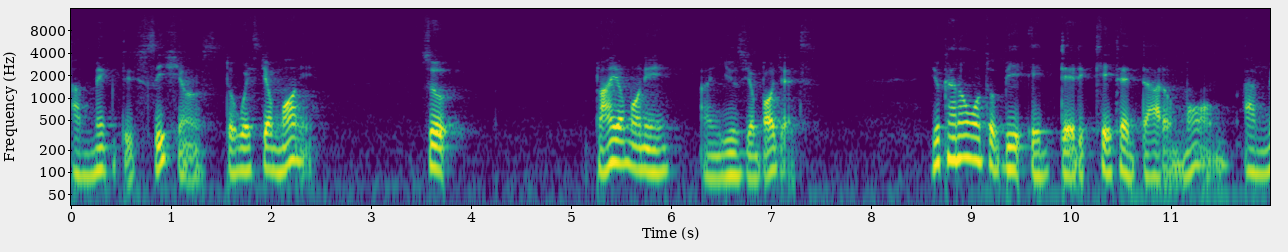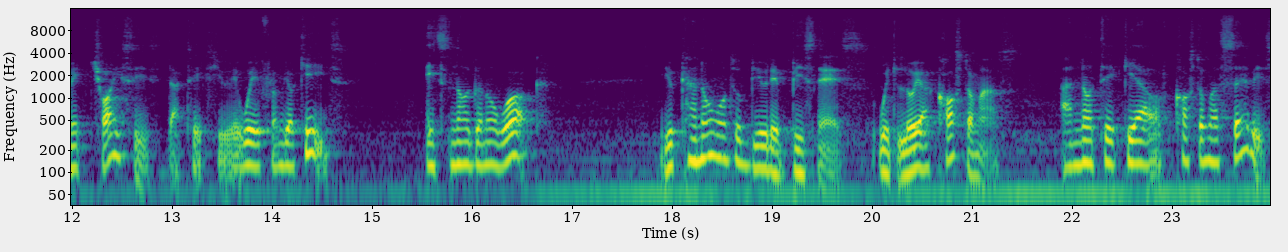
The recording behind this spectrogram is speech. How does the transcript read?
and make decisions to waste your money. So plan your money and use your budget. You cannot want to be a dedicated dad or mom and make choices that takes you away from your kids. It's not going to work. You cannot want to build a business with loyal customers and not take care of customer service.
